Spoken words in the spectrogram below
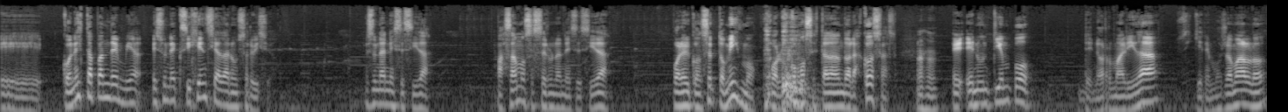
Eh, con esta pandemia es una exigencia dar un servicio. Es una necesidad. Pasamos a ser una necesidad. Por el concepto mismo, por cómo se está dando las cosas. Eh, en un tiempo de normalidad, si queremos llamarlo,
